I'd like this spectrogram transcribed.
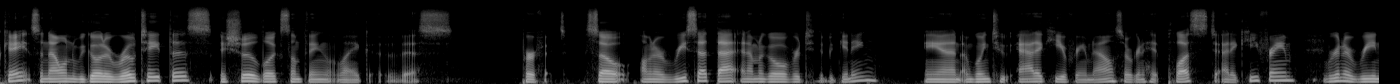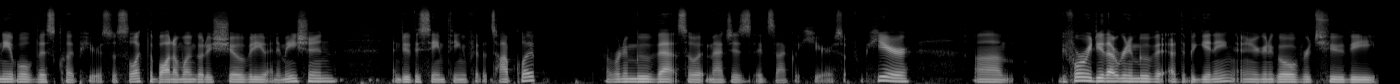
Okay, so now when we go to rotate this, it should look something like this. Perfect. So I'm going to reset that and I'm going to go over to the beginning and I'm going to add a keyframe now. So we're going to hit plus to add a keyframe. We're going to re-enable this clip here. So select the bottom one, go to show video animation, and do the same thing for the top clip. We're going to move that so it matches exactly here. So from here, um, before we do that, we're going to move it at the beginning and you're going to go over to the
